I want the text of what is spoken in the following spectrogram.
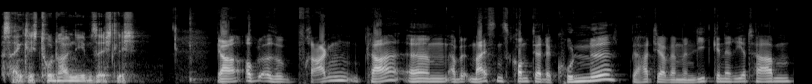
Ist eigentlich total nebensächlich. Ja, also Fragen, klar. Ähm, aber meistens kommt ja der Kunde, der hat ja, wenn wir ein Lied generiert haben,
